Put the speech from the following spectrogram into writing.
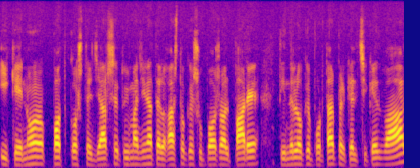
i que no pot costejar-se. Tu imagina't el gasto que suposa el pare tindre el que portar perquè el xiquet va,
